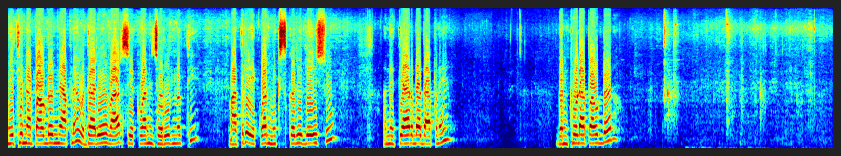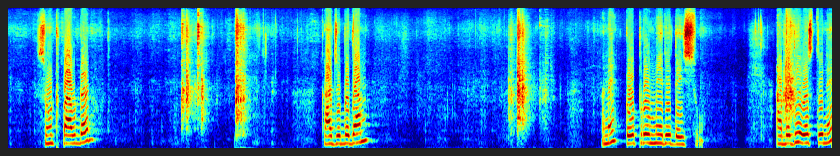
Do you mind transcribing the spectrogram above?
મેથીના પાવડરને આપણે વધારે વાર શેકવાની જરૂર નથી. માત્ર એકવાર મિક્સ કરી દઈશું. અને ત્યારબાદ આપણે ગંઠોડા પાવડર સૂંઠ પાવડર કાજુ બદામ અને ટોપરું ઉમેરી દઈશું. આ બધી વસ્તુને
